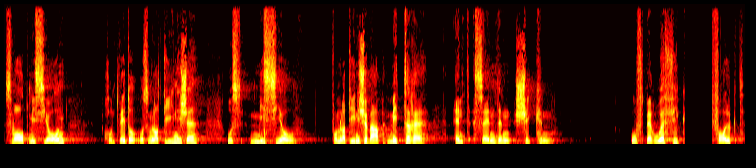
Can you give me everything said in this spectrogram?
Das Wort Mission kommt wieder aus dem Latinischen, aus Missio vom latinischen Verb mittere, entsenden, schicken. Auf die Berufung folgt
